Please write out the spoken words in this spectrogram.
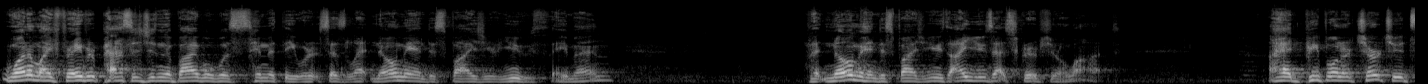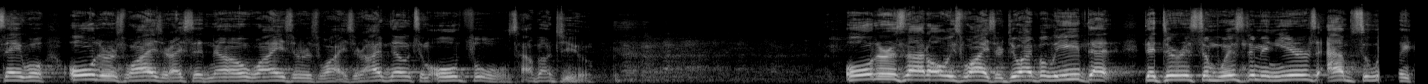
one of my favorite passages in the Bible was Timothy, where it says, Let no man despise your youth. Amen? Let no man despise your youth. I use that scripture a lot. I had people in our church who'd say, Well, older is wiser. I said, No, wiser is wiser. I've known some old fools. How about you? older is not always wiser. Do I believe that, that there is some wisdom in years? Absolutely.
